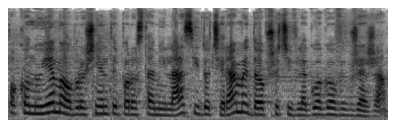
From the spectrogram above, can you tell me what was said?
Pokonujemy obrośnięty porostami las i docieramy do przeciwległego wybrzeża.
